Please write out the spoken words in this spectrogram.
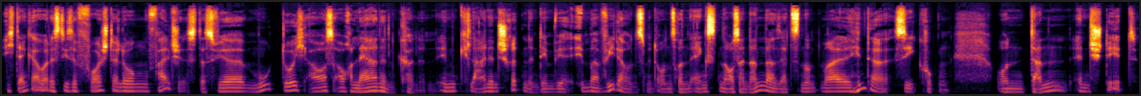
Ich denke aber, dass diese Vorstellung falsch ist, dass wir Mut durchaus auch lernen können, in kleinen Schritten, indem wir immer wieder uns mit unseren Ängsten auseinandersetzen und mal hinter sie gucken. Und dann entsteht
